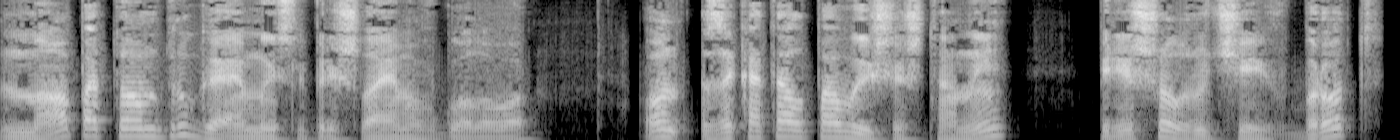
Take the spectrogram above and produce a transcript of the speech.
но потом другая мысль пришла ему в голову. Он закатал повыше штаны, перешел ручей вброд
